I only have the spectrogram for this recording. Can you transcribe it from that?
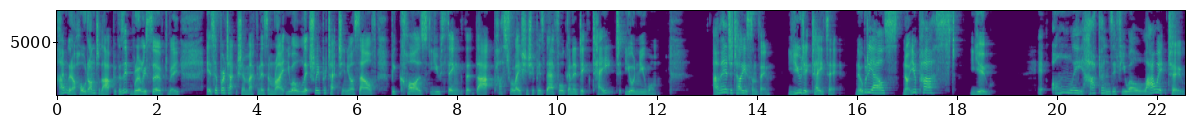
I'm going to hold on to that because it really served me. It's a protection mechanism, right? You are literally protecting yourself because you think that that past relationship is therefore going to dictate your new one. I'm here to tell you something. You dictate it. Nobody else, not your past, you. It only happens if you allow it to.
